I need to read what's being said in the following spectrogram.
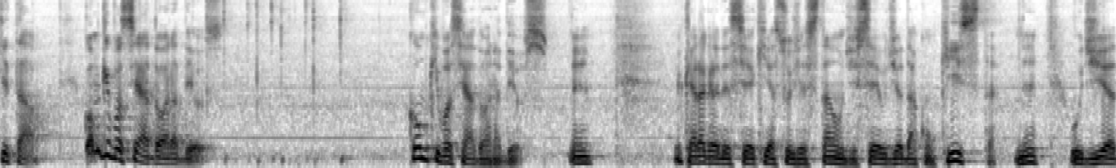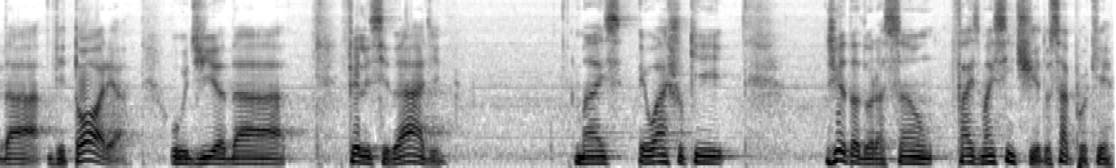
Que tal? Como que você adora a Deus? Como que você adora a Deus? Né? Eu quero agradecer aqui a sugestão de ser o dia da conquista, né? o dia da vitória, o dia da felicidade, mas eu acho que dia da adoração faz mais sentido, sabe por quê?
